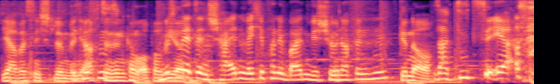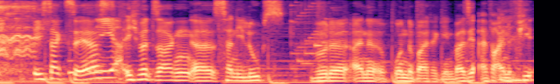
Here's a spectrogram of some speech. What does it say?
ja, aber ist nicht schlimm. Wenn die 18 sind, kann man Müssen wir operieren. jetzt entscheiden, welche von den beiden wir schöner finden? Genau. Sag du zuerst. Ich sag zuerst, Ja. ich würde sagen, äh, Sunny Loops würde eine Runde weitergehen, weil sie einfach eine viel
